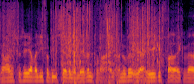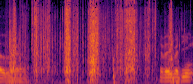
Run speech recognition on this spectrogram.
Nå, nu skal vi se. Jeg var lige forbi 7-Eleven på vejen, og nu ved jeg ikke, Frederik, hvad... Øh... Jeg ved ikke, hvad din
